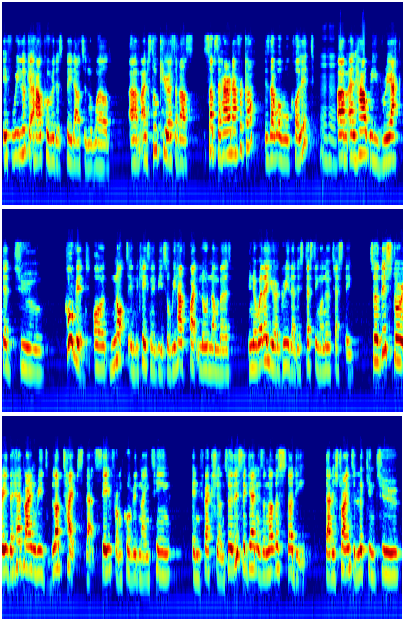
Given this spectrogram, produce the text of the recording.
If we look at how COVID has played out in the world, um, I'm still curious about sub-Saharan Africa. Is that what we'll call it? Mm-hmm. Um, and how we've reacted to COVID or not, in the case may be. So we have quite low numbers. You know, whether you agree that it's testing or no testing. So this story, the headline reads "Blood types that save from COVID-19." infection. So this again is another study that is trying to look into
